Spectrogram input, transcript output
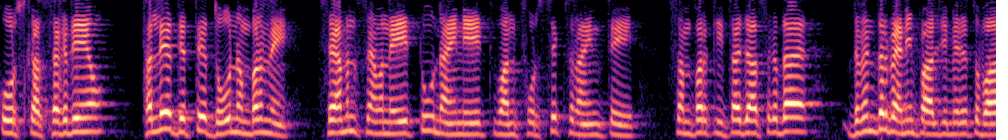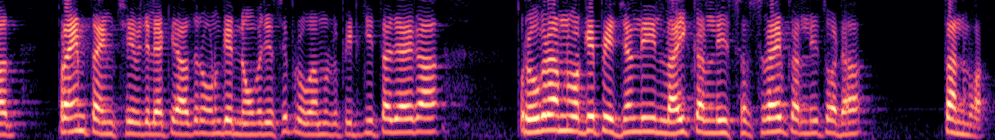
ਕੋਰਸ ਕਰ ਸਕਦੇ ਹੋ। ਥੱਲੇ ਦਿੱਤੇ ਦੋ ਨੰਬਰ ਨੇ। 7782981469 ਤੇ ਸੰਪਰਕ ਕੀਤਾ ਜਾ ਸਕਦਾ ਹੈ। ਦਵਿੰਦਰ ਬੈਣੀਪਾਲ ਜੀ ਮੇਰੇ ਤੋਂ ਬਾਅਦ ਪ੍ਰਾਈਮ ਟਾਈਮ 6 ਵਜੇ ਲੈ ਕੇ ਹਾਜ਼ਰ ਹੋਣਗੇ। 9 ਵਜੇ ਸੇ ਪ੍ਰੋਗਰਾਮ ਨੂੰ ਰਿਪੀਟ ਕੀਤਾ ਜਾਏਗਾ। ਪ੍ਰੋਗਰਾਮ ਨੂੰ ਅੱਗੇ ਭੇਜਣ ਲਈ ਲਾਈਕ ਕਰਨ ਲਈ ਸਬਸਕ੍ਰਾਈਬ ਕਰਨ ਲਈ ਤੁਹਾਡਾ ਧੰਨਵਾਦ।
